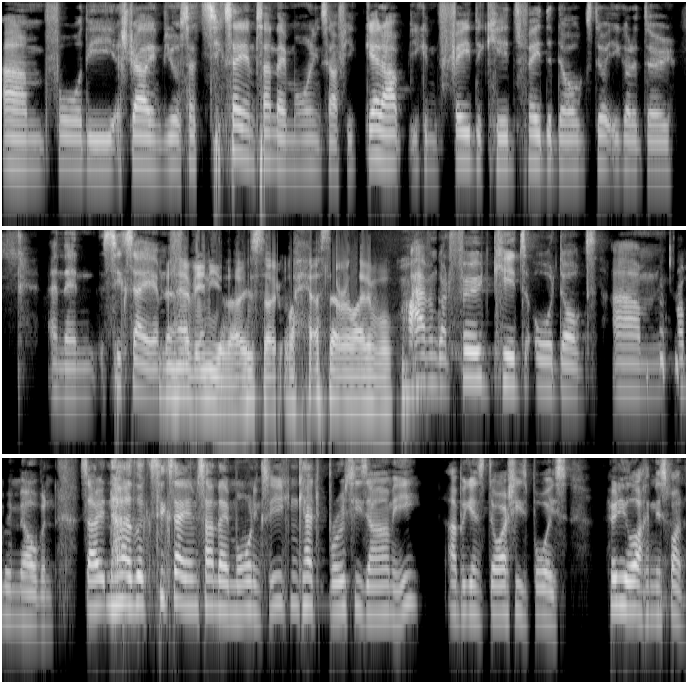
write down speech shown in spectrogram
um, for the Australian viewers. So it's 6 a.m. Sunday morning. So if you get up, you can feed the kids, feed the dogs, do what you got to do, and then 6 a.m. You don't have any of those, so how's that relatable? I haven't got food, kids, or dogs. Um, I'm in Melbourne. So, no, look, 6 a.m. Sunday morning. So you can catch Brucey's Army up against Dyche's boys. Who do you like in this one?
